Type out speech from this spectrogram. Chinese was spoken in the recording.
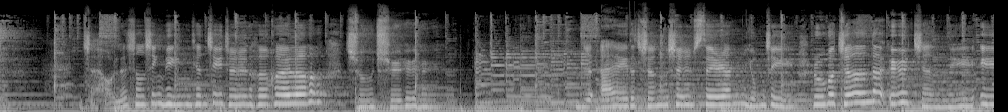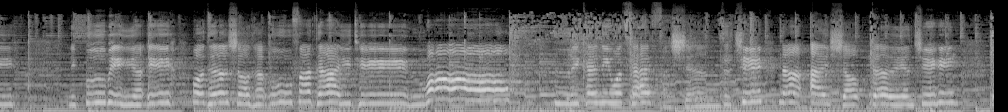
摘好了，相信明天起只和快乐出去。这爱的城市虽然拥挤，如果真的遇见你，你不必压抑，我的笑它无法代替。离开你，我才发现自己那爱笑的眼睛，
